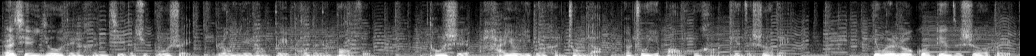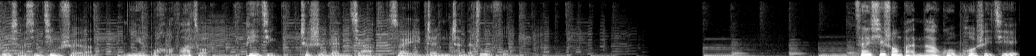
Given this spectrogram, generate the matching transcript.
而且又得很挤的去补水，容易让被泼的人报复。同时还有一点很重要，要注意保护好电子设备，因为如果电子设备不小心进水了，你也不好发作，毕竟这是人家最真诚的祝福。在西双版纳过泼水节，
